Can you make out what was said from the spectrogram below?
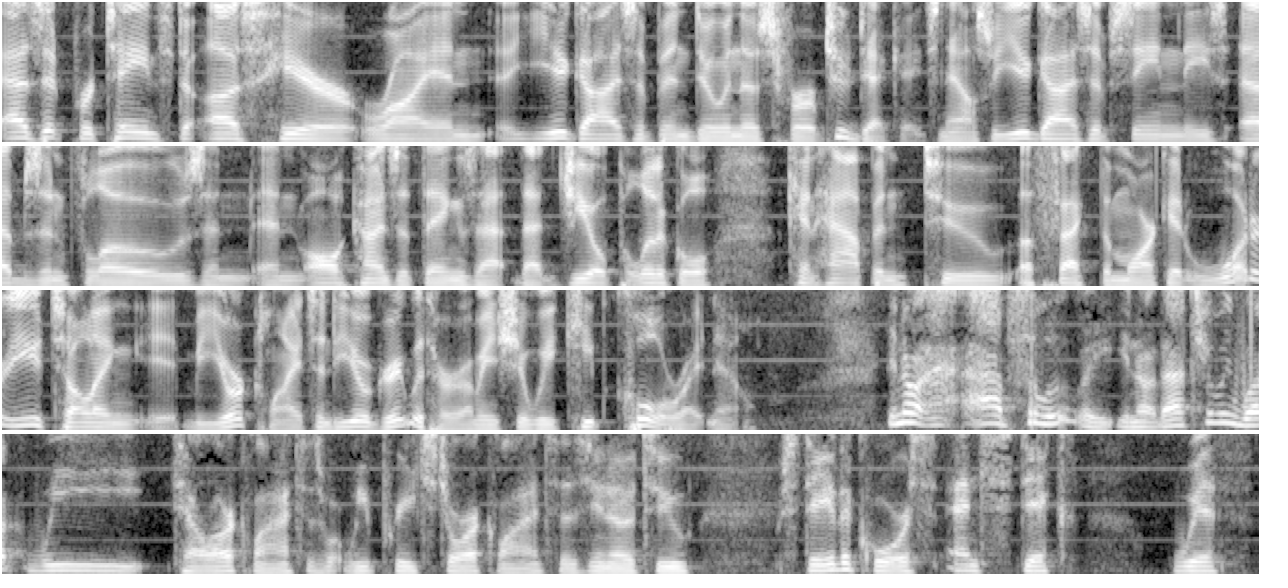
as it pertains to us here, Ryan, you guys have been doing this for two decades now. So you guys have seen these ebbs and flows and, and all kinds of things that, that geopolitical can happen to affect the market. What are you telling eh, your clients? And do you agree with her? I mean, should we keep cool right now? You know, absolutely. You know, that's really what we tell our clients is what we preach to our clients is, you know, to stay the course and stick with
